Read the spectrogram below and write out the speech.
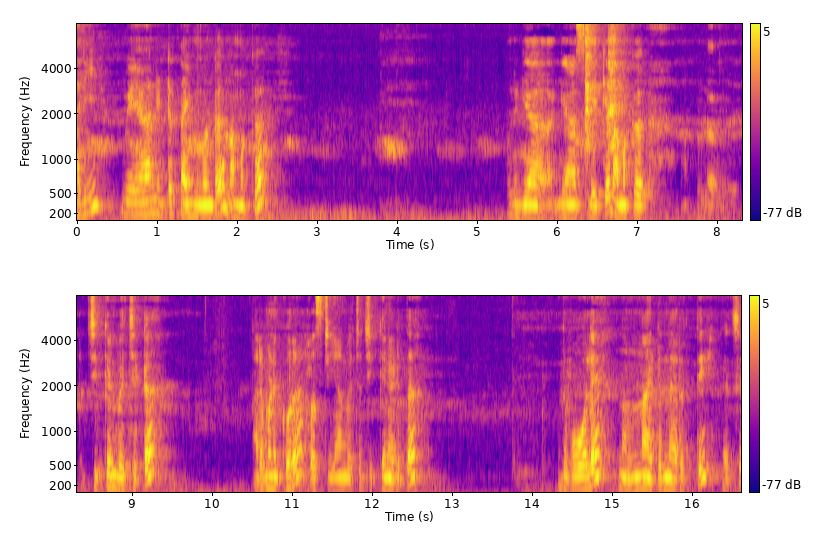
അരി വേവാനിട്ട ടൈം കൊണ്ട് നമുക്ക് ഒരു ഗ്യാ ഗ്യാസിലേക്ക് നമുക്ക് ചിക്കൻ വെച്ചിട്ട് അരമണിക്കൂർ റെസ്റ്റ് ചെയ്യാൻ വെച്ച ചിക്കൻ എടുത്ത് ഇതുപോലെ നന്നായിട്ട് നിരത്തി വെച്ച്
